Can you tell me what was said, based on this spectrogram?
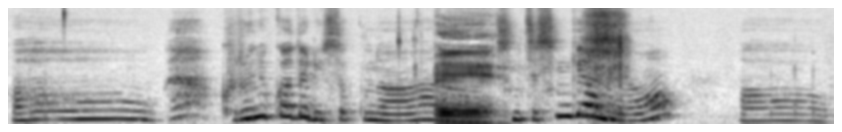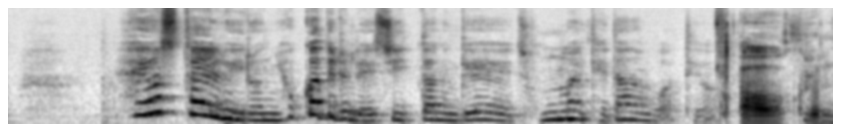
아, 그런 효과들이 있었구나. 네. 진짜 신기하네요. 아, 헤어스타일로 이런 효과들을 낼 수 있다는 게 정말 대단한 것 같아요. 아, 그럼요.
